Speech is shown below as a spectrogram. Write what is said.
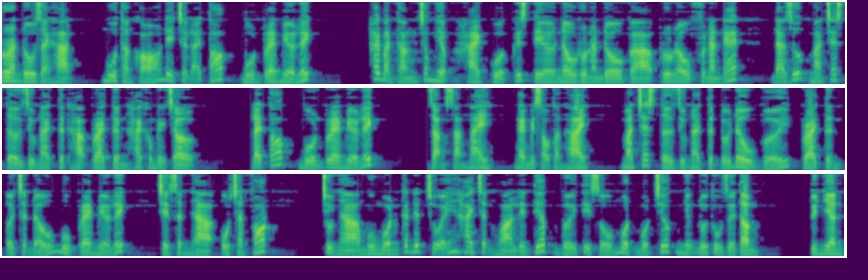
Ronaldo giải hạn, mua thắng khó để trở lại top 4 Premier League. Hai bàn thắng trong hiệp 2 của Cristiano Ronaldo và Bruno Fernandes đã giúp Manchester United hạ Brighton 2-0 để trở lại top 4 Premier League. Dạng sáng nay, ngày 16 tháng 2, Manchester United đối đầu với Brighton ở trận đấu bù Premier League trên sân nhà Old Trafford. Chủ nhà mong muốn cắt đứt chuỗi hai trận hòa liên tiếp với tỷ số 1-1 trước những đối thủ dưới tầm. Tuy nhiên,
